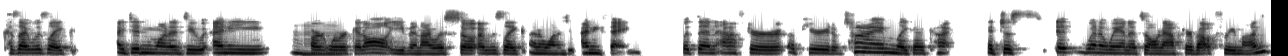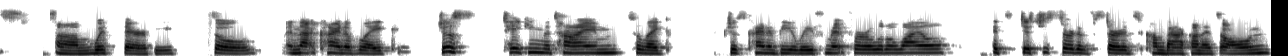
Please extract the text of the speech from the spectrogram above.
because I was like I didn't want to do any Mhm. artwork at all even i was so i was like i don't want to do anything but then after a period of time like i kind it just it went away on its own after about three months um, with therapy. So and that kind of like just taking the time to like just kind of be away from it for a little while it's just just sort of started to come back on its own.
